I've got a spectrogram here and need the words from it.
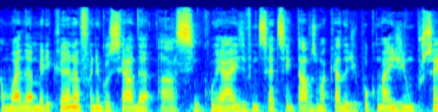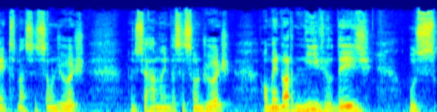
a moeda americana foi negociada a R$ 5,27, uma queda de pouco mais de 1% na sessão de hoje, no encerramento da sessão de hoje, ao menor nível desde os,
